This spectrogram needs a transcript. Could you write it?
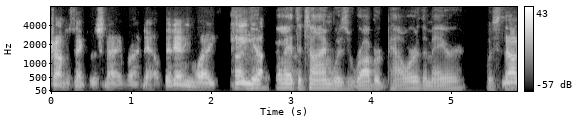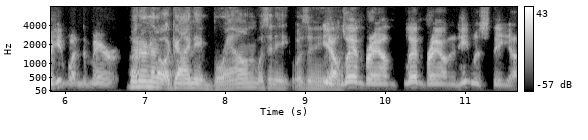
trying to think of his name right now. But anyway, uh, he, uh, the guy at the time was Robert Power, the mayor. Was the, no, he wasn't the mayor. No, no, no. A guy named Brown wasn't he? Wasn't he? Yeah, Lynn Brown. Lynn Brown, and he was the uh,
